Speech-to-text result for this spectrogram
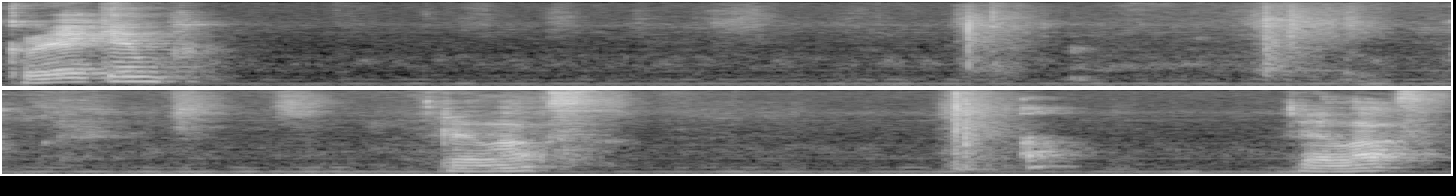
Cracking. Relax. Oh. Relax.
